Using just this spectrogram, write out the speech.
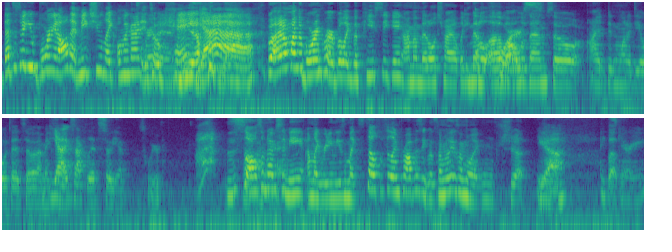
That doesn't make you boring at all. That makes you like, oh my god, it's okay. Yeah. Yeah. But I don't mind the boring part, but like the peace seeking, I'm a middle child, like middle of, all of them, so I didn't want to deal with it, so that makes Yeah, sense. exactly. That's so yeah, It's weird. This is So all sometimes to me. I'm like reading these, I'm like self fulfilling prophecy, but some of these I'm like, mm, shit. Yeah. It's But- scary.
